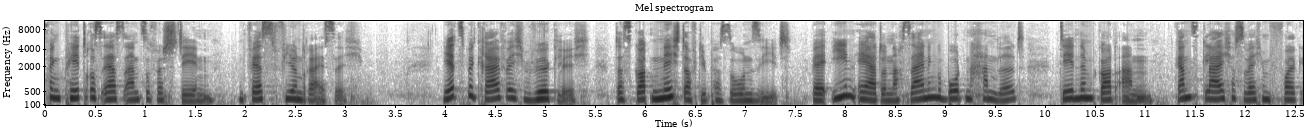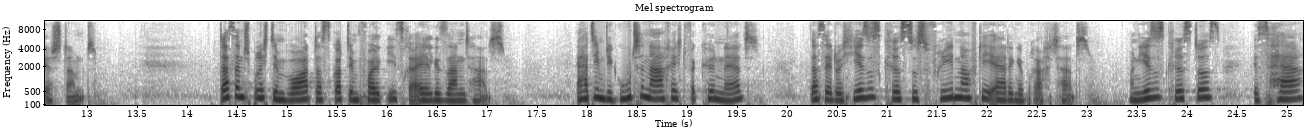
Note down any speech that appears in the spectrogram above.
fängt Petrus erst an zu verstehen, in Vers 34. Jetzt begreife ich wirklich, dass Gott nicht auf die Person sieht. Wer ihn ehrt und nach seinen Geboten handelt, den nimmt Gott an, ganz gleich aus welchem Volk er stammt. Das entspricht dem Wort, das Gott dem Volk Israel gesandt hat. Er hat ihm die gute Nachricht verkündet dass er durch Jesus Christus Frieden auf die Erde gebracht hat. Und Jesus Christus ist Herr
